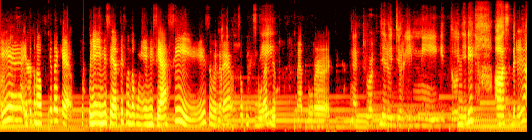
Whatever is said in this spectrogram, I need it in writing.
Iya, itu kenapa kita kayak punya inisiatif untuk menginisiasi sebenarnya untuk membuat network. network jelujur ini gitu. Hmm. Jadi uh, sebenarnya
